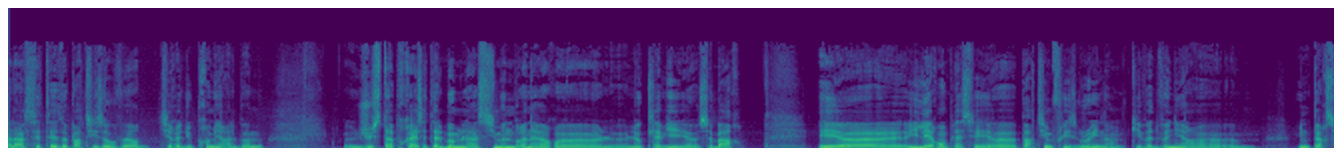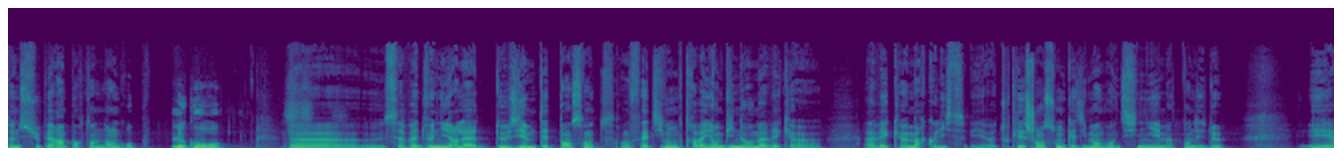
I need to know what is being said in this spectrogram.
Voilà, c'était The Party's Over, tiré du premier album. Juste après cet album-là, Simon Brenner, euh, le, clavier, euh, se barre. Et euh, il est remplacé par Tim Fleece Green, qui va devenir une personne super importante dans le groupe. Le gourou. ça va devenir la deuxième tête pensante, en fait. Ils vont travailler en binôme avec, avec Mark Hollis. Et toutes les chansons, quasiment, vont être signées maintenant des deux. Et,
